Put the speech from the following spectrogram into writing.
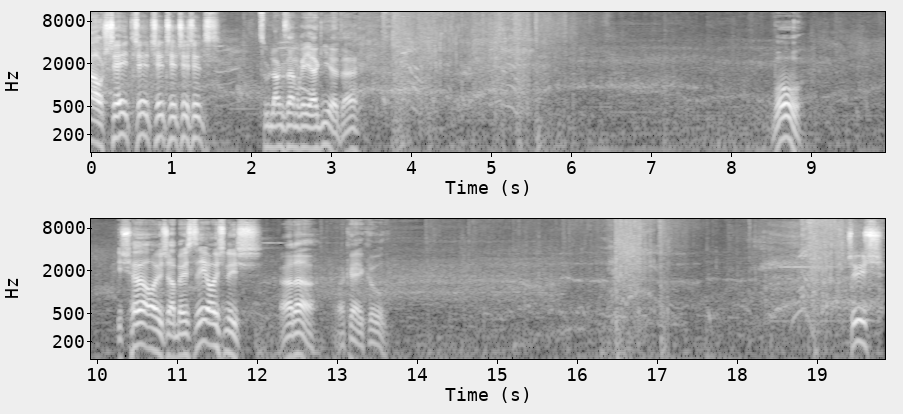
Oh shit, shit, shit, shit, shit, shit. Zu langsam reagiert, hä? Wo? Ich höre euch, aber ich sehe euch nicht. Ah, da. Okay, cool. Tschüss.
